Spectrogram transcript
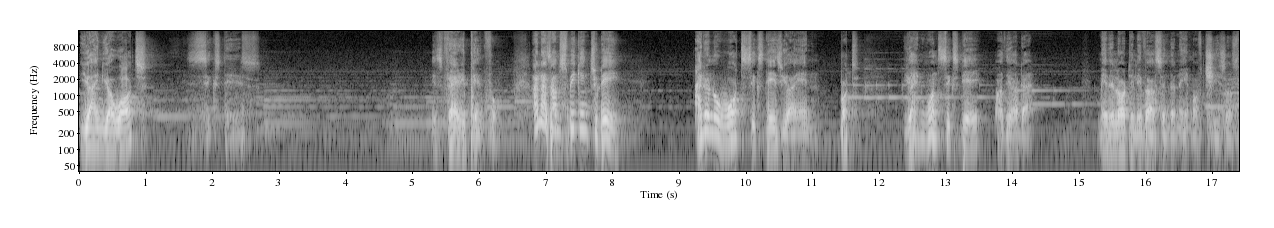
You are in your what? Six days. It's very painful. And as I'm speaking today, I don't know what six days you are in, but you are in one six day or the other. May the Lord deliver us in the name of Jesus.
